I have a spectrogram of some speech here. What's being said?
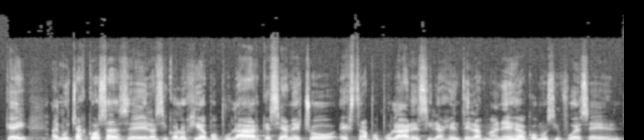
¿Okay? Hay muchas cosas de la psicología popular que se han hecho extra populares y la gente las maneja como si fuesen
